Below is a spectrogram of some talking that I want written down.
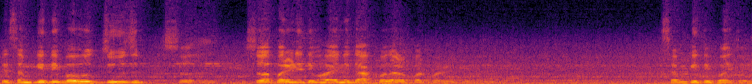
તે સમકેતી બહુ જ જૂજ સ્વ- હોય, નહીં તો આખો દાડો પરપરિણતિ હોય. સમકેતી હોય તો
